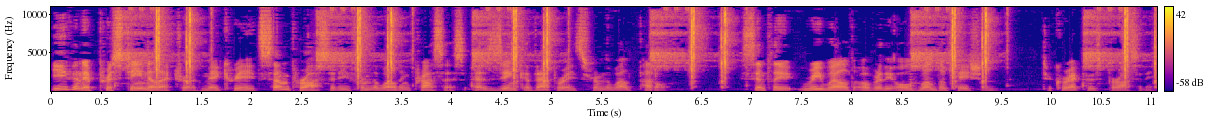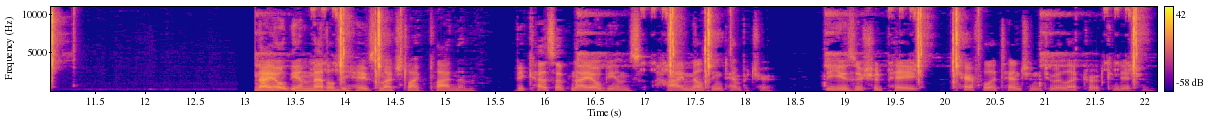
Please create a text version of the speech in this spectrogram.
Even a pristine electrode may create some porosity from the welding process as zinc evaporates from the weld puddle. Simply re-weld over the old weld location to correct this porosity. Niobium metal behaves much like platinum. Because of niobium's high melting temperature, the user should pay careful attention to electrode condition.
